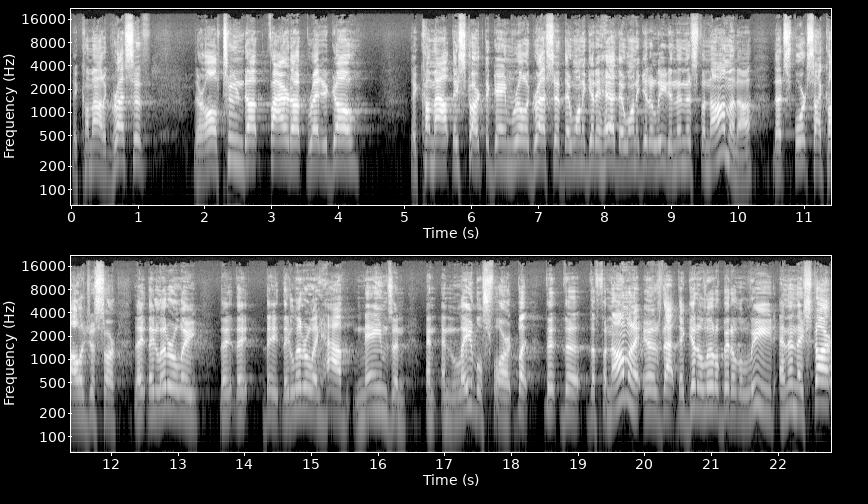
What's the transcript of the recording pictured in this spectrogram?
They come out aggressive. They're all tuned up, fired up, ready to go. They come out, they start the game real aggressive. They want to get ahead, they want to get a lead. And then this phenomena that sports psychologists are, they, they literally, they, they, they, they literally have names and, and, and labels for it. But the, the, the phenomena is that they get a little bit of a lead and then they start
